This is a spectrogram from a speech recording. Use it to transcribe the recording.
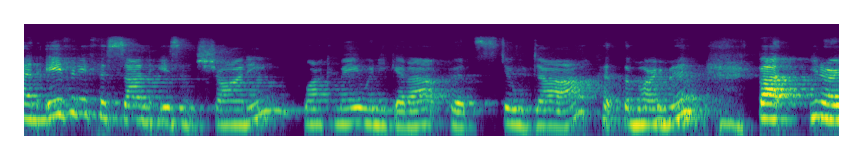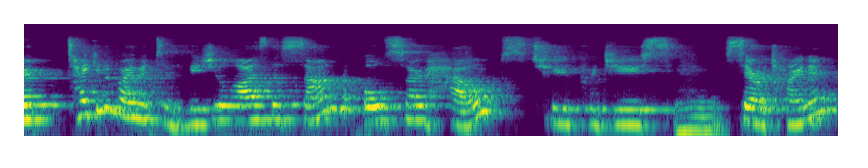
And even if the sun isn't shining, like me, when you get up, it's still dark at the moment. But, you know, taking a moment to visualize the sun also helps to produce mm. serotonin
